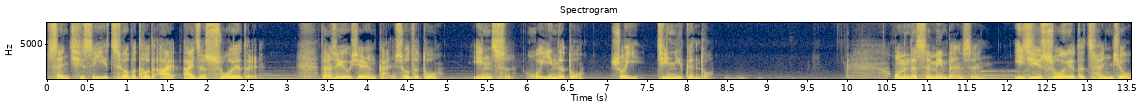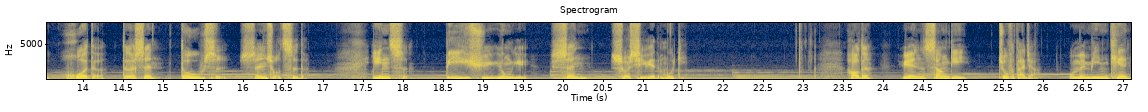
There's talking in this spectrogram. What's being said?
神其实以测不透的爱爱着所有的人。但是有些人感受的多，因此回应的多，所以经历更多。我们的生命本身，以及所有的成就、获得、得胜，都是神所赐的，因此必须用于神所喜悦的目的。好的，愿上帝祝福大家，我们明天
